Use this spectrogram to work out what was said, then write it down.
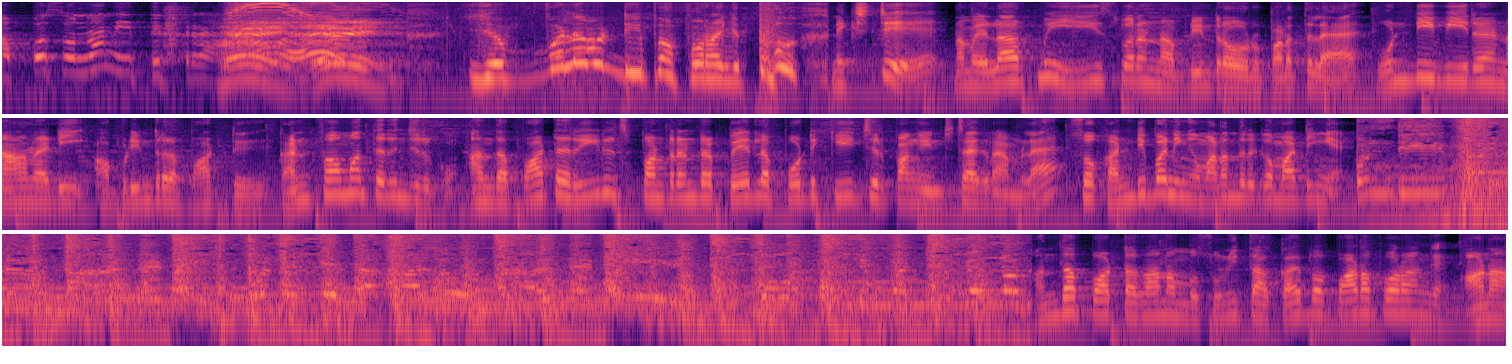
சப்ப சொன்னா நீ திட்டுற. எவ்வளவு டீப்பா போறாங்க. நெக்ஸ்ட் நம்ம எல்லாருக்குமே ஈஸ்வரன் அப்படின்ற ஒரு படத்துல ஒண்டி வீர நானடி அப்படின்ற பாட்டு கன்ஃபார்மா தெரிஞ்சிருக்கும். அந்த பாட்டை ரீல்ஸ் பண்றன்ற பேர்ல போட்டு கீச்சிருப்பாங்க இன்ஸ்டாகிராம்ல சோ கண்டிப்பா நீங்க மறந்துருக்க மாட்டீங்க. அந்த பாட்டை தான் நம்ம சுனிதாக்கா இப்ப பாட போறாங்க. ஆனா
